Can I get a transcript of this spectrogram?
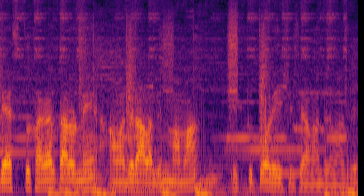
ব্যস্ত থাকার কারণে আমাদের আলাদিন মামা একটু পরে এসেছে আমাদের মাঝে।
